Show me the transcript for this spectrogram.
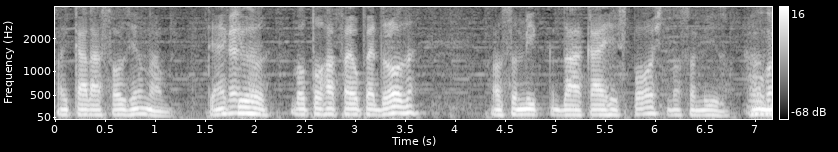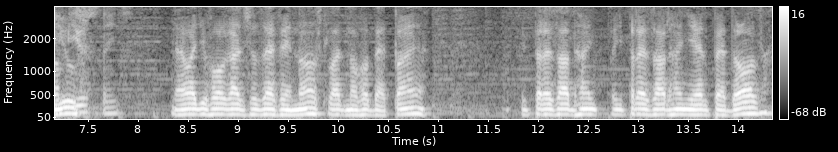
vou encarar sozinho, não. Tem aqui Verdade. o Dr. Rafael Pedrosa, nosso amigo da KR Resposta, nosso amigo Ramilson, isso. né, o advogado José Venâncio, lá de Nova Betânia, empresário, empresário Raniel Pedrosa,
